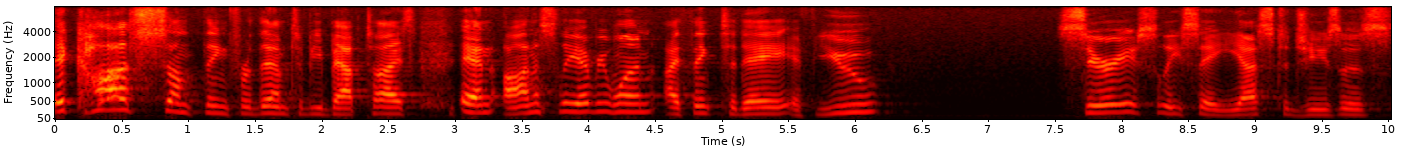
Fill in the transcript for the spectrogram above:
It costs something for them to be baptized. And honestly, everyone, I think today, if you seriously say yes to Jesus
